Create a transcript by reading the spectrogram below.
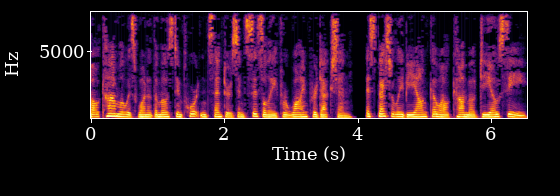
Alcamo is one of the most important centers in Sicily for wine production, especially Bianco Alcamo DOC,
